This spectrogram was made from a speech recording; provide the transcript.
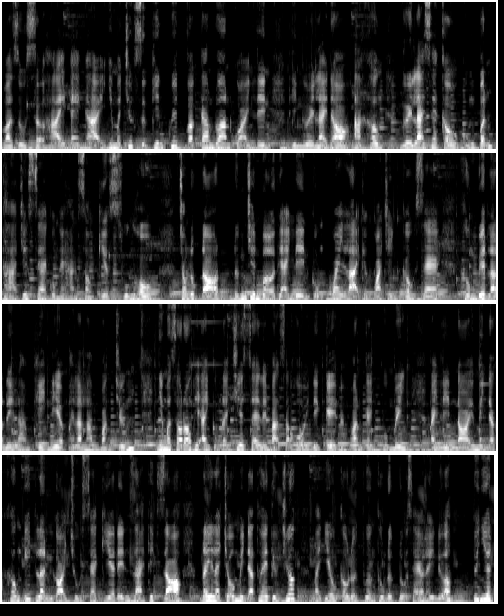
Và dù sợ hãi, e ngại nhưng mà trước sự kiên quyết và cam đoan của anh Linh thì người lái đò, à không, người lái xe cầu cũng vẫn thả chiếc xe của người hàng xóm kia xuống hồ. Trong lúc đó, đứng trên bờ thì anh Linh cũng quay lại cái quá trình cầu xe, không biết là để làm kỷ niệm hay là làm bằng chứng. Nhưng mà sau đó thì anh cũng đã chia sẻ lên mạng xã hội để kể về hoàn cảnh của mình. Anh Linh nói mình đã không ít lần gọi chủ xe kia đến giải thích rõ đây là chỗ mình đã thuê từ trước và yêu cầu đối phương không được đỗ xe ở đây nữa. Tuy nhiên,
